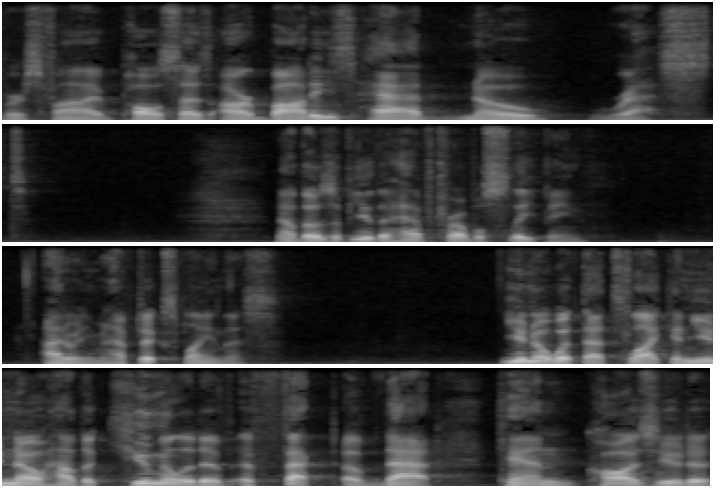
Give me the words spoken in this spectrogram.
Verse 5, Paul says, Our bodies had no rest. Now, those of you that have trouble sleeping, I don't even have to explain this. You know what that's like, and you know how the cumulative effect of that can cause you to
